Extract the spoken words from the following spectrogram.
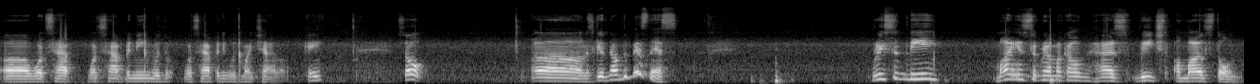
uh, what's hap what's happening with what's happening with my channel. Okay, so uh, let's get down to business. Recently, my Instagram account has reached a milestone.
